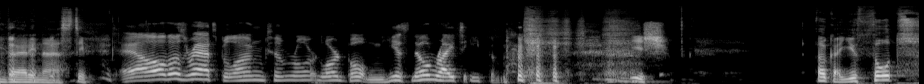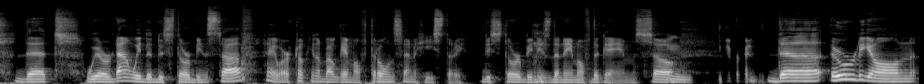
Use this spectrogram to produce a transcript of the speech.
Very nasty. All those rats belong to Lord, Bolton. He has no right to eat them. Yeesh. Okay, you thought that we are done with the disturbing stuff. Hey, we're talking about Game of Thrones and history. Disturbing is the name of the game. So, mm, the early on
